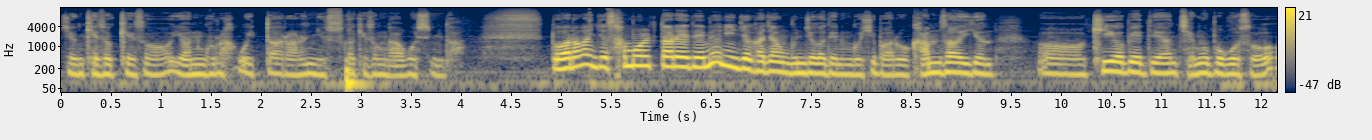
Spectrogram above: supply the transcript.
지금 계속해서 연구를 하고 있다라는 뉴스가 계속 나오고 있습니다. 또 하나가 이제 3월 달에 되면 이제 가장 문제가 되는 것이 바로 감사 의견 어, 기업에 대한 재무 보고서,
